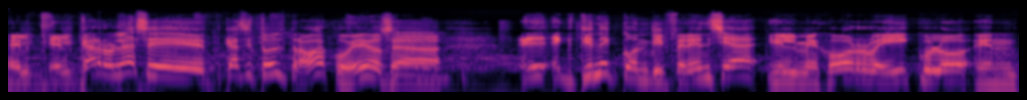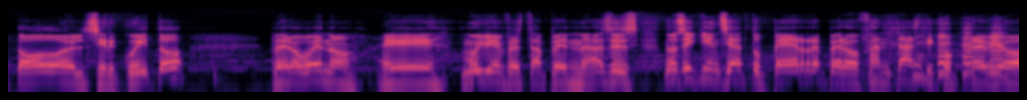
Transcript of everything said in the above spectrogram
el, el carro le hace casi todo el trabajo, ¿eh? O sea, eh, eh, tiene con diferencia el mejor vehículo en todo el circuito. Pero bueno, eh, muy bien, Verstappen. Haces, no sé quién sea tu PR, pero fantástico previo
